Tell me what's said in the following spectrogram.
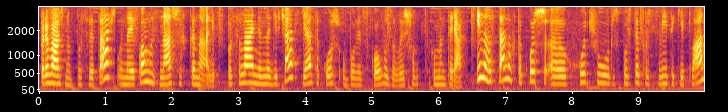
переважно по святах на якомусь з наших каналів. Посилання на дівчат я також обов'язково залишу в коментарях. І наостанок також е, хочу розповісти про свій такий план.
